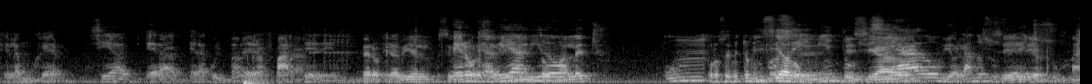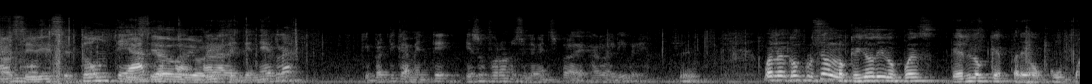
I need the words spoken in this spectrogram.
que la mujer sí era, era culpable, era parte de Pero que había el sí, un Pero que había habido- mal hecho. Un Procedimiento un viciado. procedimiento Viciado. viciado, violando sus Sí, derechos humanos, así dice. todo un teatro Viciado pa- de para detenerla, que prácticamente esos fueron los elementos para dejarla libre. Sí. Bueno, en conclusión, lo que yo digo, pues, es lo que preocupa.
